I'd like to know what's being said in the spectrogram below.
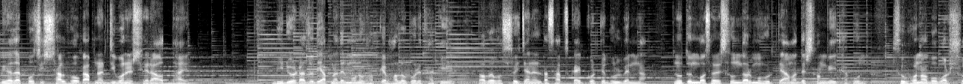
দু হাজার পঁচিশ সাল হোক আপনার জীবনের সেরা অধ্যায়। ভিডিওটা যদি আপনাদের মনোভাবকে ভালো করে থাকে, তবে অবশ্যই চ্যানেলটা সাবস্ক্রাইব করতে ভুলবেন না। নতুন বছরের সুন্দর মুহূর্তে আমাদের সঙ্গেই থাকুন। শুভ নববর্ষ।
